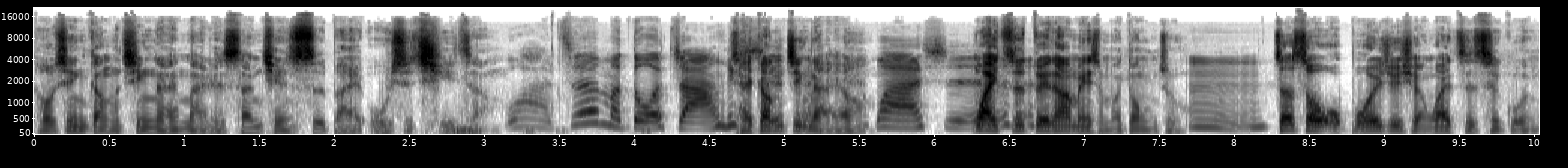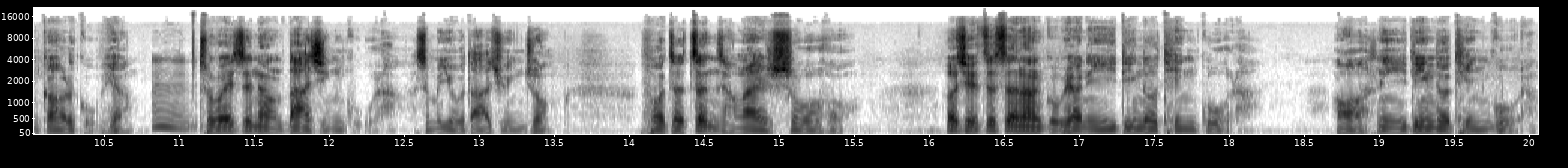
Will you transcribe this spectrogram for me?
投信刚进来买了三千四百五十七张，哇，这么多张，才刚进来哦。哇，是外资对他没什么动作。嗯，这时候我不会去选外资持股很高的股票。嗯，除非是那种大型股啦，什么友达群众，否则正常来说吼，而且这三档股票你一定都听过了哦，你一定都听过了。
